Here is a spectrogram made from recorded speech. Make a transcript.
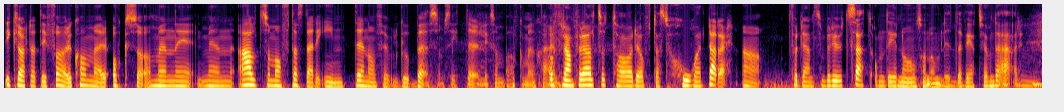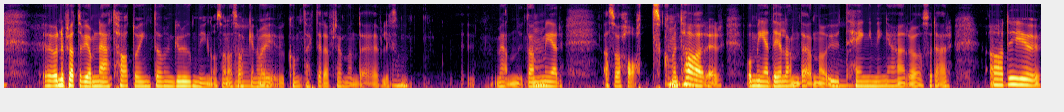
det är klart att det förekommer också, men, eh, men allt som oftast är det inte någon ful gubbe som sitter liksom bakom en skärm. Och framförallt så tar det oftast hårdare ja. för den som blir utsatt, om det är någon som de lite mm. vet vem det är. Mm. Eh, och nu pratar vi om näthat och inte om grooming och sådana mm. saker, när vi kontaktar främmande liksom, mm. Män, utan mm. mer alltså hatkommentarer mm. och meddelanden och mm. uthängningar och sådär. Ja, det är ju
